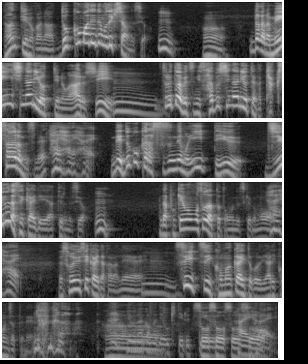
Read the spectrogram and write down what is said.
なんていうのかなどこまででもできちゃうんですよ。うんうん。うん、だからメインシナリオっていうのがあるし、うん。それとは別にサブシナリオっていうのがたくさんあるんですね。はいはいはい。でどこから進んでもいいっていう自由な世界でやってるんですよ。うん。だポケモンもそうだったと思うんですけども、はいはい。そういう世界だからね、うんついつい細かいところでやり込んじゃってね。夜中まで起きてるっていう。そうそうそうそうはいはい。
